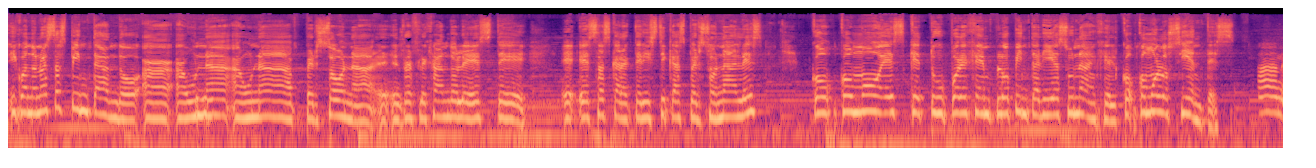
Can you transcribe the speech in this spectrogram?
Y cuando no estás pintando a, una, a una persona, eh, eh, reflejándole este, eh, esas características personales, ¿Cómo, es que tú, por ejemplo, pintarías un ángel? ¿Cómo, lo sientes? Um,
